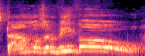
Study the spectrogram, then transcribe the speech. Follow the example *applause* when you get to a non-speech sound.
Estamos en vivo.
